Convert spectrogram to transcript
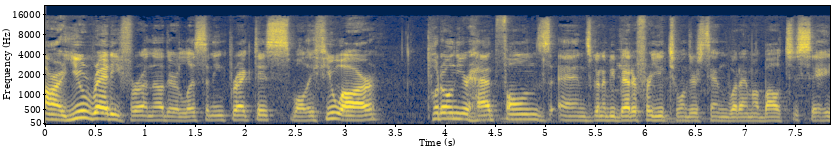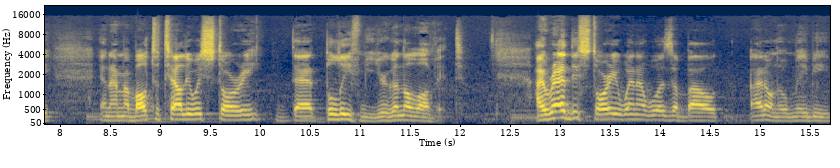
Are you ready for another listening practice? Well, if you are, put on your headphones and it's going to be better for you to understand what I'm about to say. And I'm about to tell you a story that, believe me, you're going to love it. I read this story when I was about, I don't know, maybe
